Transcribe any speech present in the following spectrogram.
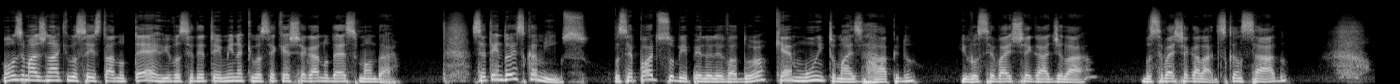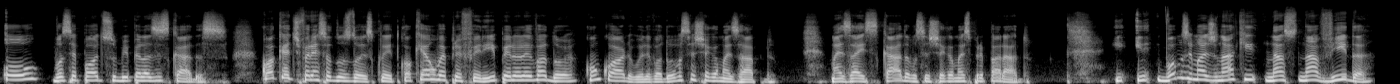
Vamos imaginar que você está no térreo e você determina que você quer chegar no décimo andar. Você tem dois caminhos. Você pode subir pelo elevador, que é muito mais rápido, e você vai chegar de lá, você vai chegar lá descansado, ou você pode subir pelas escadas. Qual é a diferença dos dois, Cleito? Qualquer um vai preferir pelo elevador. Concordo, o elevador você chega mais rápido, mas a escada você chega mais preparado. E- e vamos imaginar que na, na vida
